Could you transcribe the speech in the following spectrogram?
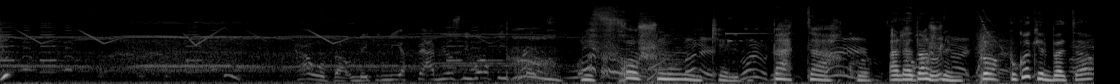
Mais franchement, mais quel bâtard, quoi. Aladdin, je l'aime pas. Pourquoi quel bâtard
